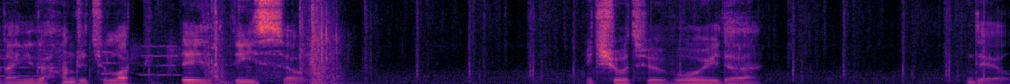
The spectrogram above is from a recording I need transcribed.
But I need a hundred to lock these, so make sure to avoid uh, Dale.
